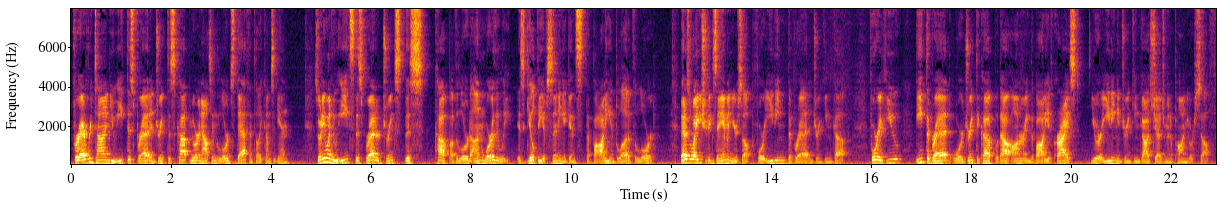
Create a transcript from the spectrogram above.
For every time you eat this bread and drink this cup, you are announcing the Lord's death until he comes again. So anyone who eats this bread or drinks this cup of the Lord unworthily is guilty of sinning against the body and blood of the Lord. That is why you should examine yourself before eating the bread and drinking the cup. For if you eat the bread or drink the cup without honoring the body of Christ, you are eating and drinking God's judgment upon yourself.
